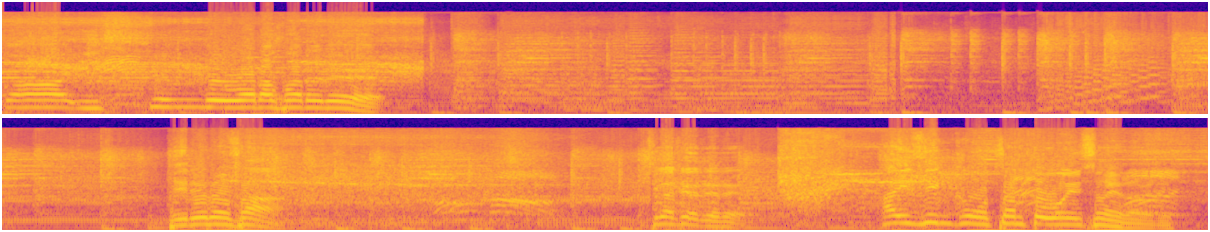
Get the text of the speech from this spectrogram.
さあ一瞬で終わらされる。デレロさん。違う違う違う。違うハイジン君をちゃんと応援しないとダメです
